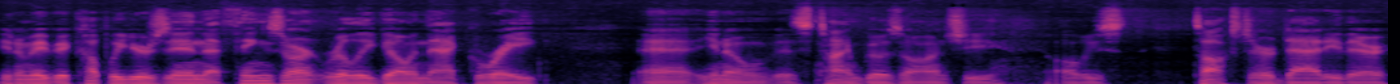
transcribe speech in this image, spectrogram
you know, maybe a couple years in that things aren't really going that great. Uh, you know, as time goes on, she always talks to her daddy there.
